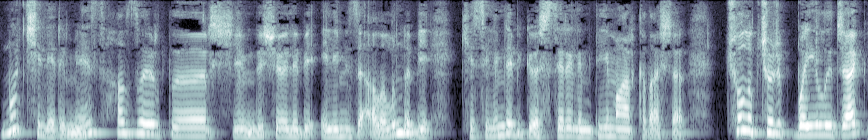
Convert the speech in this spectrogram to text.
mochilerimiz hazırdır. Şimdi şöyle bir elimize alalım da bir keselim de bir gösterelim değil mi arkadaşlar? Çoluk çocuk bayılacak.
